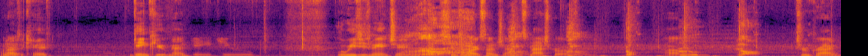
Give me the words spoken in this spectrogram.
When I was a kid. GameCube, man. GameCube. Luigi's Mansion, Super Mario Sunshine, Smash Bros. Um, True Crime.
